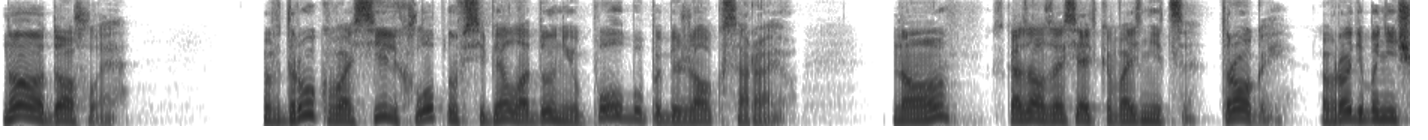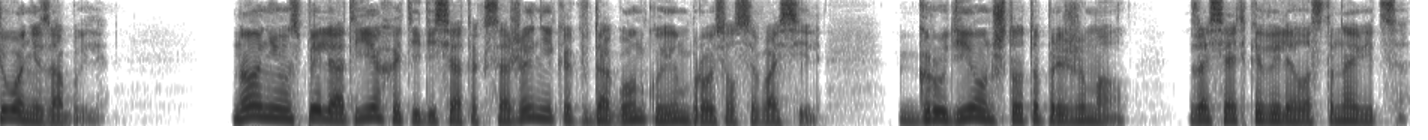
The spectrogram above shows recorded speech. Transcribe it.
Но дохлая. Вдруг Василь, хлопнув себя ладонью по лбу, побежал к сараю. «Ну», — сказал Засядька вознице, — «трогай, вроде бы ничего не забыли». Но не успели отъехать и десяток сажений, как вдогонку им бросился Василь. К груди он что-то прижимал. Засядька велел остановиться.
